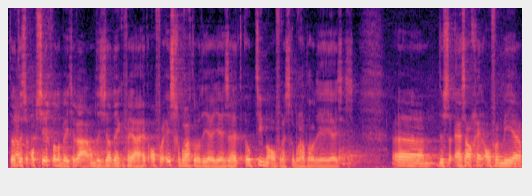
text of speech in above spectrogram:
Dat ja. is op zich wel een beetje raar, omdat je zou denken van ja, het offer is gebracht door de Heer Jezus, het ultieme offer is gebracht door de Heer Jezus. Uh, dus er zou geen offer meer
